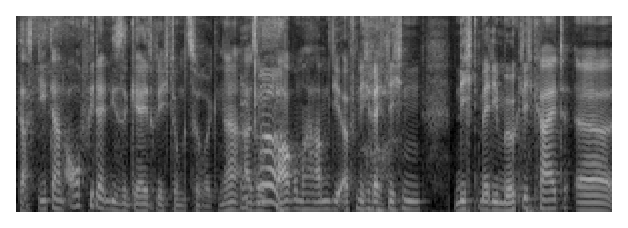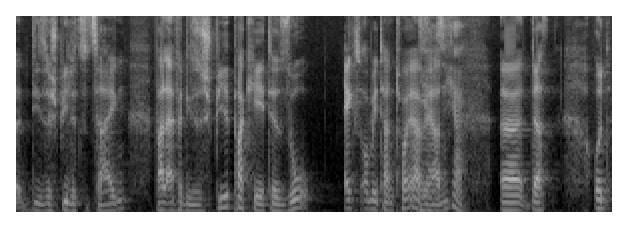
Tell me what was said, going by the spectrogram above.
das geht dann auch wieder in diese Geldrichtung zurück. Ne? Also klar. warum haben die öffentlich-rechtlichen nicht mehr die Möglichkeit, äh, diese Spiele zu zeigen? Weil einfach diese Spielpakete so exorbitant teuer werden. sicher. Äh, das, und,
